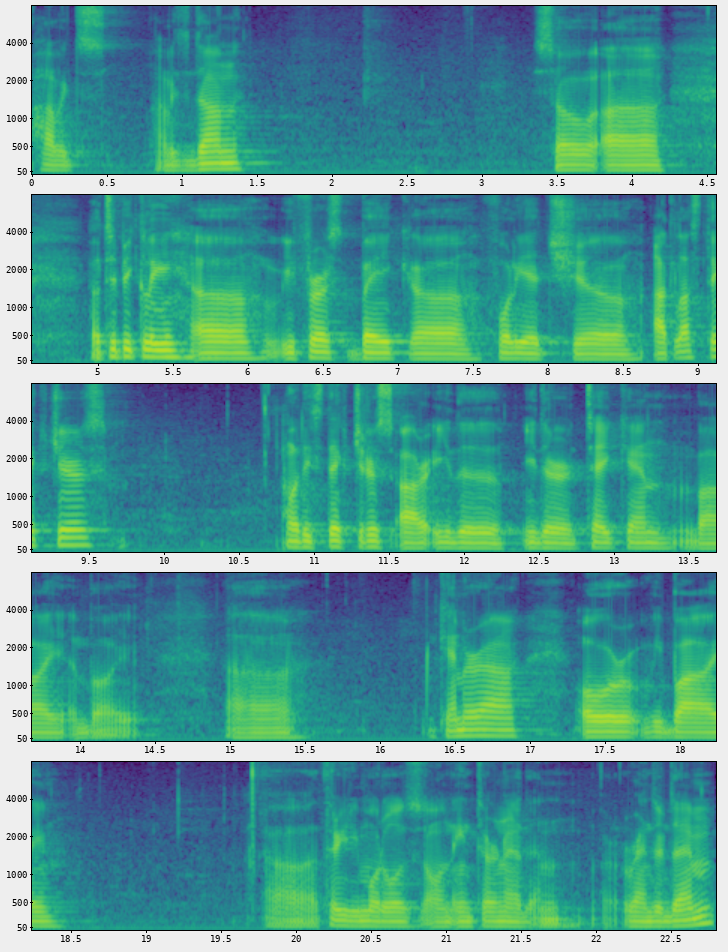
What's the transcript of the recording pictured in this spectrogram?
how it's, how it's done. So uh, typically, uh, we first bake foliage atlas textures all these textures are either either taken by by uh, camera or we buy uh, 3D models on internet and render them.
